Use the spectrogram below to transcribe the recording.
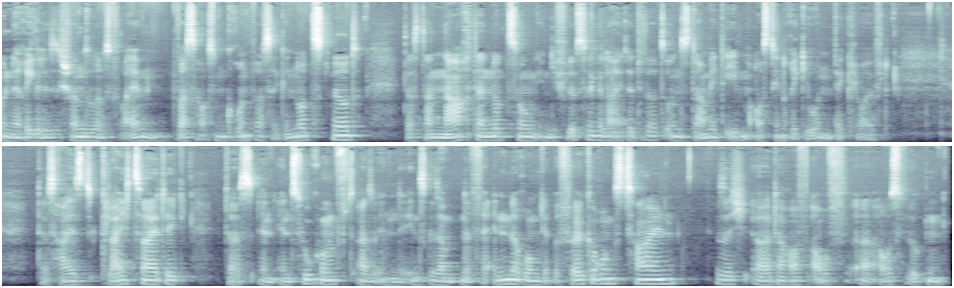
Und in der Regel ist es schon so, dass vor allem Wasser aus dem Grundwasser genutzt wird, das dann nach der Nutzung in die Flüsse geleitet wird und damit eben aus den Regionen wegläuft. Das heißt gleichzeitig, dass in, in Zukunft, also in, insgesamt eine Veränderung der Bevölkerungszahlen sich äh, darauf auf, äh, auswirken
